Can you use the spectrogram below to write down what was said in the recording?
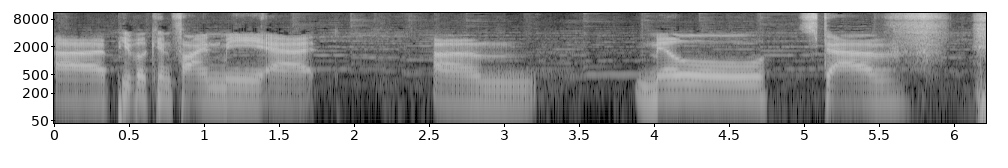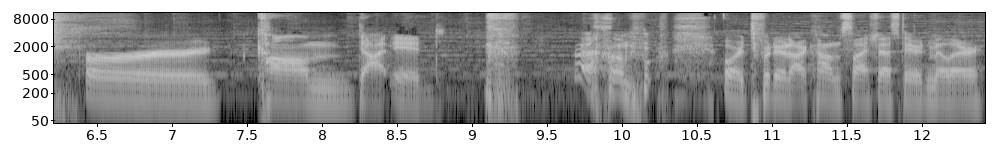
Uh, people can find me at um, millstavcom.id um, or twitter.com slash Miller.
